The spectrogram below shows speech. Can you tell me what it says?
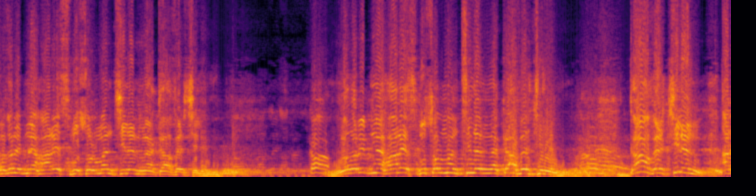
নজর ইবনে হারেস মুসলমান ছিলেন না কাফের ছিলেন? নজর ইবনে হারেস মুসলমান ছিলেন না কাফের ছিলেন? কাফের ছিলেন আর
